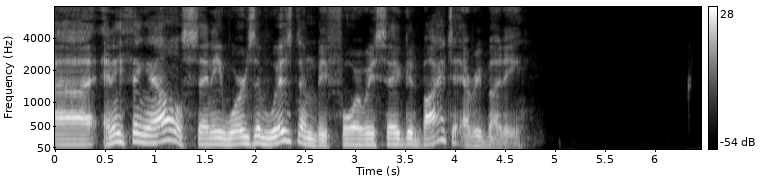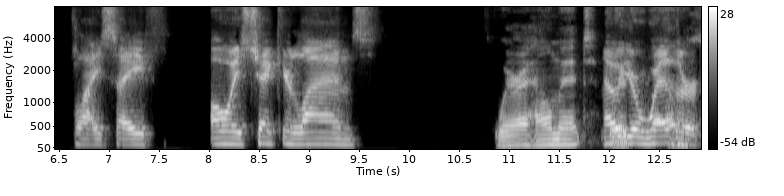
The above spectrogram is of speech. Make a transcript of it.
Uh, anything else? Any words of wisdom before we say goodbye to everybody? Fly safe. Always check your lines. Wear a helmet. Know wear your weather.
